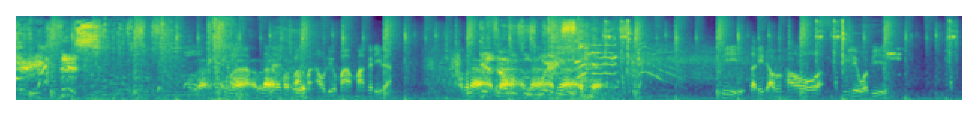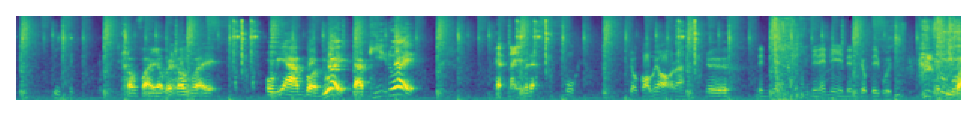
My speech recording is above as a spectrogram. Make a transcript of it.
Take this. เอาเวลาเอาเวลาเอาเวลาตอนแรกขอโทฝั่งษมันเอาเรียวมามาก็ดีแล้ว เวลาเวลาเวลาเวลาพี่ตอนนี้เอารองเท้าวิ่งเร็วอะพี่ เข้าไฟเอาไปเข้าไฟโอ้ยอาร์มก่อนด้วย ดาบคีด้วย แพทไหนวะเนี่ยโบกเจาะกอไม่ออกนะ เออ เน้นเน้นเน้นไอ้นี่เน้นจบตีบุญเมสซี่ไว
